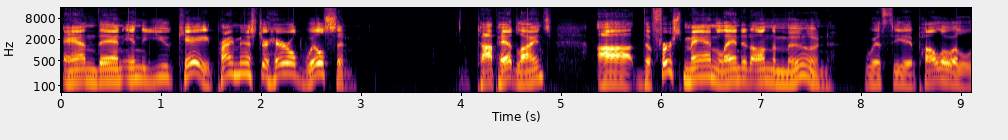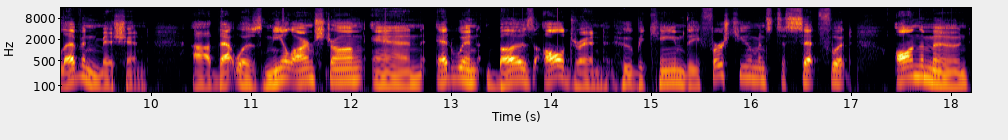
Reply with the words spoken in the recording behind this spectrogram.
and then in the UK, Prime Minister Harold Wilson. Top headlines: uh, The first man landed on the moon with the Apollo 11 mission. Uh, that was Neil Armstrong and Edwin Buzz Aldrin, who became the first humans to set foot on the moon.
